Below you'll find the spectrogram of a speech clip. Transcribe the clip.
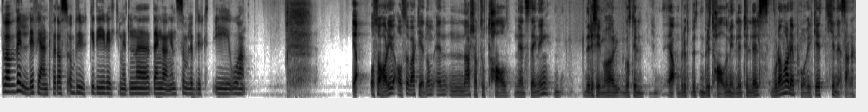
Det var veldig fjernt for oss å bruke de virkemidlene den gangen som ble brukt i Wuhan. Ja, og så har de altså vært gjennom en nær sagt total nedstengning. Regimet har gått til, ja, brukt brutale midler til dels. Hvordan har det påvirket kineserne?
